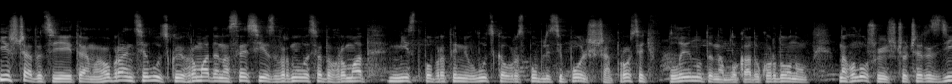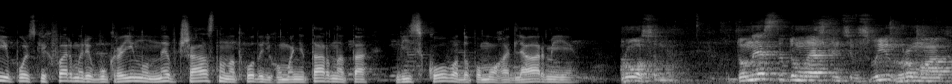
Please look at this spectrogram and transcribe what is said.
І ще до цієї теми обранці Луцької громади на сесії звернулися до громад міст побратимів Луцька у Республіці Польща. Просять вплинути на блокаду кордону. Наголошують, що через дії польських фермерів в Україну невчасно надходить гуманітарна та військова допомога для армії. Просимо донести до мешканців своїх громад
